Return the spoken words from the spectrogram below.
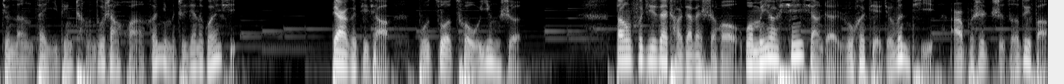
就能在一定程度上缓和你们之间的关系。第二个技巧，不做错误映射。当夫妻在吵架的时候，我们要先想着如何解决问题，而不是指责对方。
